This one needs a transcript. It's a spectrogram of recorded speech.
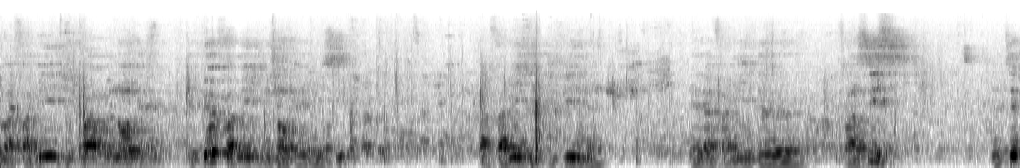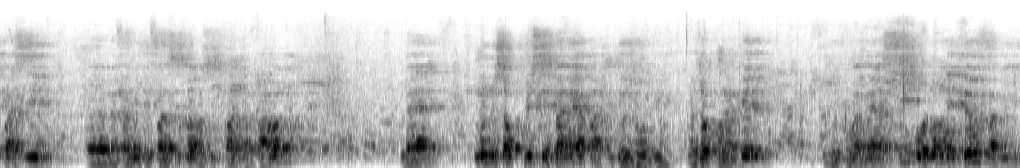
ma famille, je crois au nom des de deux familles qui nous ont réunis ici, la famille de Divine et la famille de Francis. Je ne sais pas si euh, la famille de Francis va aussi prendre la parole, mais nous nous sommes plus séparés à partir d'aujourd'hui. Raison pour laquelle je vous remercie au nom des deux familles.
